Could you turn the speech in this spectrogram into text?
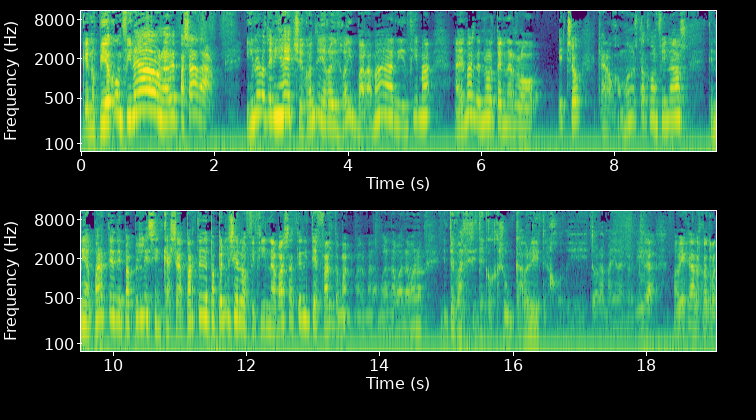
que nos pidió confinado la vez pasada y no lo tenía hecho. Y cuando llegó dijo, ¡ay, Balamar! Y encima, además de no tenerlo hecho, claro, como hemos estado confinados, tenía parte de papeles en casa, parte de papeles en la oficina, vas a hacer y te falta. Bueno, bueno, bueno, bueno, bueno. Entonces vas si te coges un cabrón y dices, joder, toda la mañana perdida, me había quedado a las cuatro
